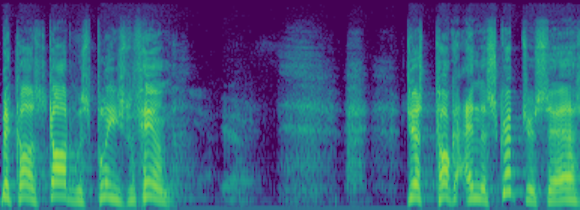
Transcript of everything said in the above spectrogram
Because God was pleased with him. Just talk, and the scripture says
